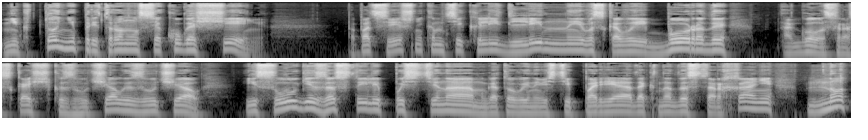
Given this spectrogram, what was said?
Никто не притронулся к угощению. По подсвечникам текли длинные восковые бороды, а голос рассказчика звучал и звучал, и слуги застыли по стенам, готовые навести порядок на Дастархане, но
